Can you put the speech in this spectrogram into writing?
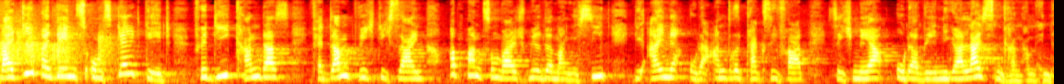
Weil die, bei denen es ums Geld geht, für die kann das verdammt wichtig sein, ob man z. B., wenn man nicht sieht, die eine oder andere Taxifahrt sich mehr oder weniger leisten kann am Ende.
